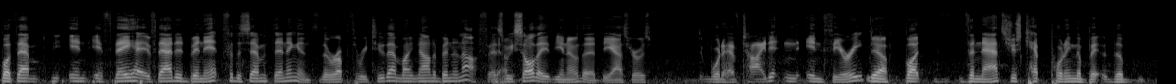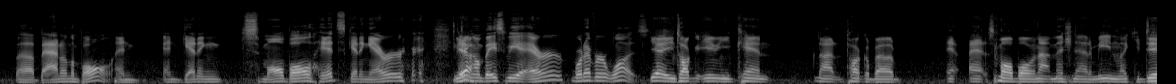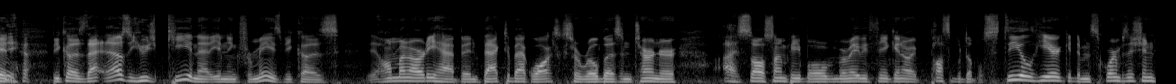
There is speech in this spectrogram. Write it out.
but that in, if they had, if that had been it for the seventh inning and they're up three two, that might not have been enough. As Yeah. we saw, they you know the the Astros would have tied it in, in theory. Yeah. But the Nats just kept putting the the uh, bat on the ball and and getting small ball hits, getting error, getting Yeah. on base via error, whatever it was. Yeah, you talk. You, can't not talk about a, a small ball and not mention Adam Eaton like you did, Yeah. because that that was a huge key in that inning for me. Is because the home run already happened, back to back walks to Robles and Turner. I saw some people were maybe thinking, all right, possible double steal here, get them in scoring position,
